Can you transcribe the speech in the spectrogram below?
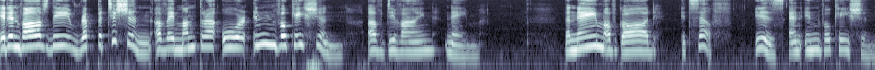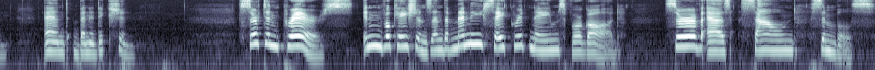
It involves the repetition of a mantra or invocation of divine name. The name of God itself is an invocation and benediction. Certain prayers, invocations, and the many sacred names for God serve as sound symbols.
